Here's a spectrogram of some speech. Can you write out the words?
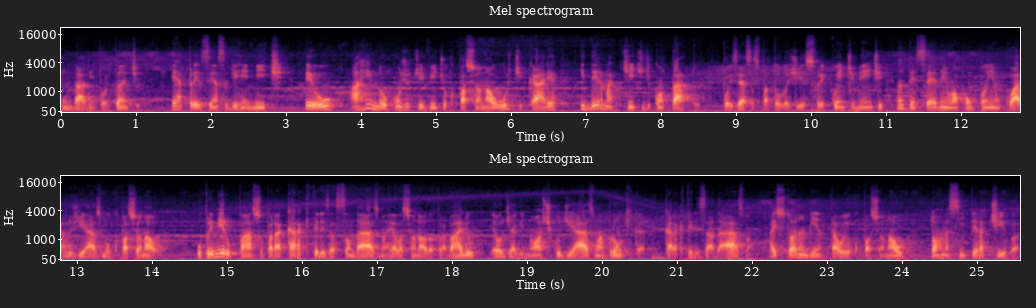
Um dado importante é a presença de renite e ou a rinoconjuntivite ocupacional urticária e dermatite de contato, pois essas patologias frequentemente antecedem ou acompanham quadros de asma ocupacional. O primeiro passo para a caracterização da asma relacionada ao trabalho é o diagnóstico de asma brônquica. Caracterizada a asma, a história ambiental e ocupacional torna-se imperativa,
